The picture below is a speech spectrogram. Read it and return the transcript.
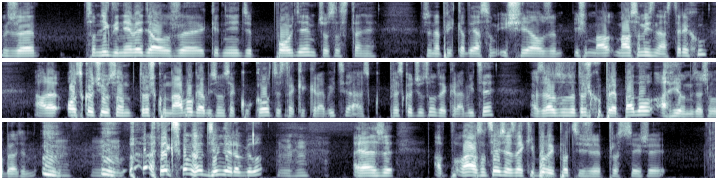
Že som nikdy nevedel, že keď niekde pôjdem, čo sa stane. Že napríklad ja som išiel, že iš, mal, mal som ísť na strechu, ale odskočil som trošku nabok, aby som sa kúkol cez také krabice a sk- preskočil som tie krabice a zrazu som sa trošku prepadol a heel mi začal brať. Uh, Mhm. uh, a tak sa mnou divne robilo. Mhm. A ja, že, a mal som celý čas taký blbý pocit, že proste, že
